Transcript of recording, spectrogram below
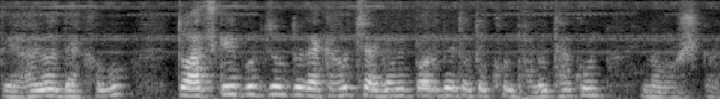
তেহাইও দেখাবো। তো আজকে এই পর্যন্ত দেখা হচ্ছে আগামী পর্বে। ততক্ষণ ভালো থাকুন। নমস্কার।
